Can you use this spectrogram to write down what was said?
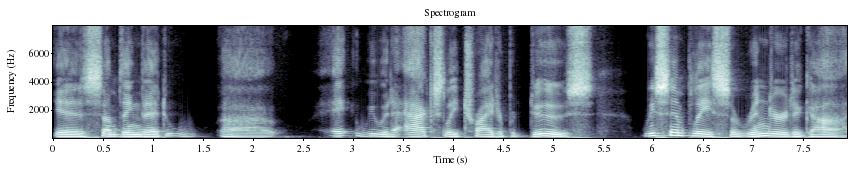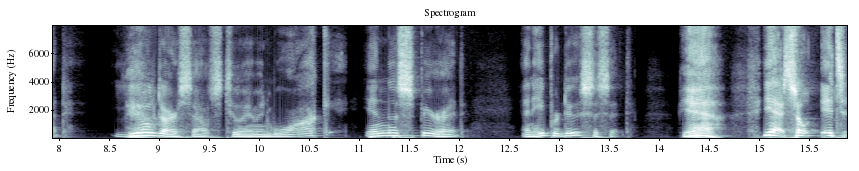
is something that uh, we would actually try to produce, we simply surrender to God, yield yeah. ourselves to Him, and walk in the Spirit, and He produces it. Yeah. Yeah. So it's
